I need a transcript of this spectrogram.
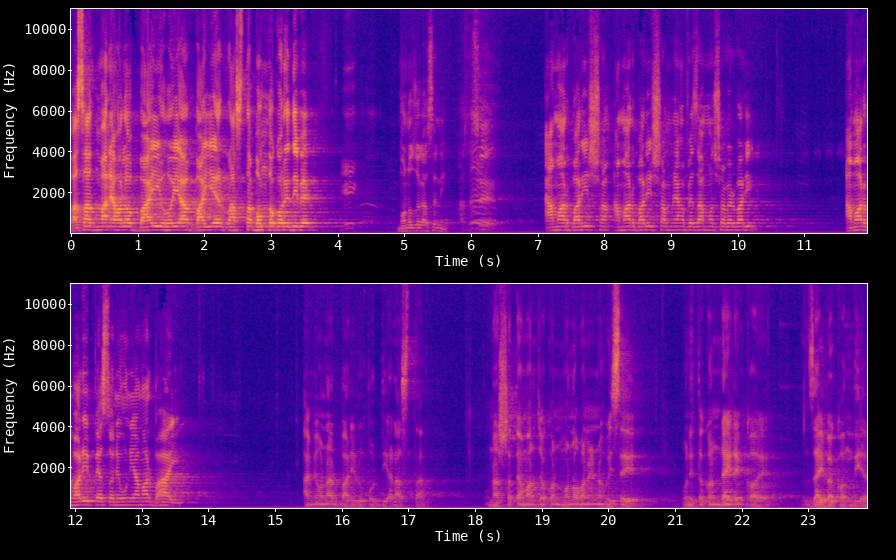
ফাসাদ মানে হলো বাই হইয়া বাইয়ের রাস্তা বন্ধ করে দিবে। মনোযোগ আছে নি আমার বাড়ির আমার বাড়ির সামনে হাফেজ আহমদ সাহেবের বাড়ি। আমার বাড়ির পেছনে উনি আমার ভাই। আমি ওনার বাড়ির উপর দিয়া রাস্তা। ওনার সাথে আমার যখন মনোমালিন্য হয়েছে উনি তখন ডাইরেক্ট কয়, যাইবা কন দিয়া?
